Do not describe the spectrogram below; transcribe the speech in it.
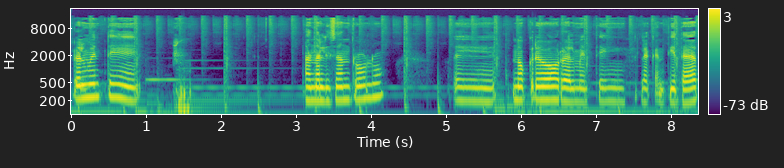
Realmente analizándolo eh, no creo realmente la cantidad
